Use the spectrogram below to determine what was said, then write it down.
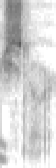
Restart.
